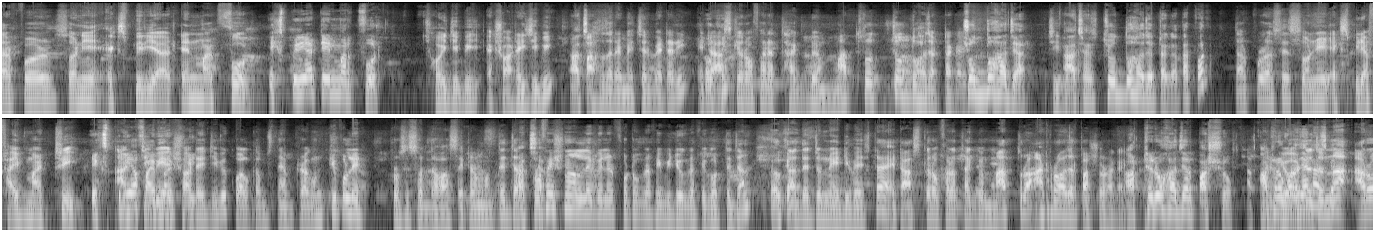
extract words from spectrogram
তারপর Sony Xperia ten Mark four Xperia ten Mark four ছয় জিবি একশো আঠাশ জিবি আচ্ছা। পাঁচ হাজার এমএচ এর ব্যাটারি এটা আজকের অফারে থাকবে মাত্র চোদ্দ হাজার টাকায়। চোদ্দ হাজার? আচ্ছা চোদ্দ হাজার টাকা। তারপর? তারপর আছে সোনির Xperia five Mark three 5 Mark একশো আঠাশ GB Qualcomm Snapdragon triple eight processor দেওয়া আছে এটার মধ্যে। যারা। প্রফেশনাল লেভেলের ফটোগ্রাফি ভিডিওগ্রাফি করতে চান তাদের জন্য এই ডিভাইসটা এটা আজকের অফারে থাকবে মাত্র আঠারো হাজার পাঁচশো টাকায়। আঠেরো হাজার পাঁচশো। আঠারো দের জন্য আরও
